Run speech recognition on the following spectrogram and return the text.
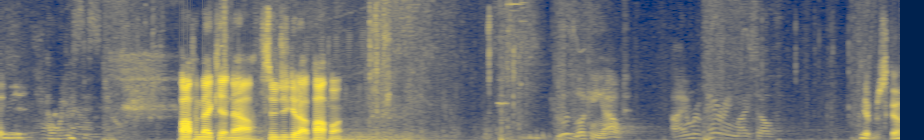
thingy. I will assist you. pop a med kit now. As soon as you get up, pop one. Good looking out. I am repairing myself. Yep, just go.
